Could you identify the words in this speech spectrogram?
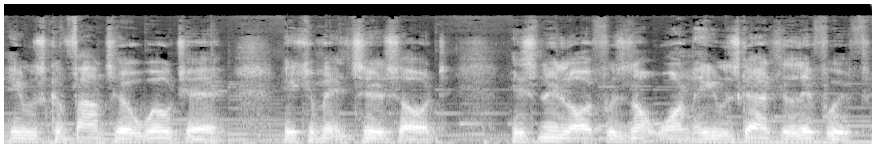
He was confined to a wheelchair he committed suicide. His new life was not one he was going to live with,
